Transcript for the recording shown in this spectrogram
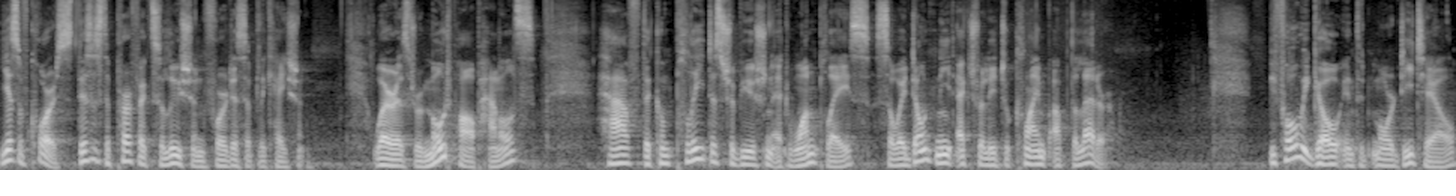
Yes, of course, this is the perfect solution for this application. Whereas remote power panels have the complete distribution at one place, so I don't need actually to climb up the ladder. Before we go into more detail,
